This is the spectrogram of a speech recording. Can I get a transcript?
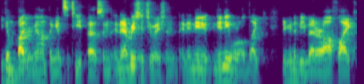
you can butt your gun up against a T post, and in every situation, in any in any world, like you're going to be better off like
